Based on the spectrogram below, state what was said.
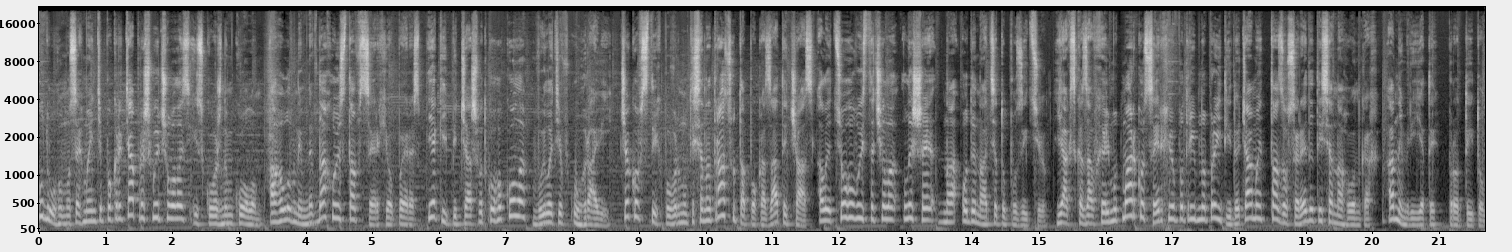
У другому сегменті покриття пришвидшувалось із кожним колом, а головним невдахою став Серхіо Перес, який під час швидкого кола вилетів у гравій. Чеко встиг повернутися на трасу та показати час, але цього вистачило лише на 11-ту позицію. Як сказав Хельмут Марко, Серхіо потрібно прийти до тями та зосередитися на гонках, а не мріяти про титул.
